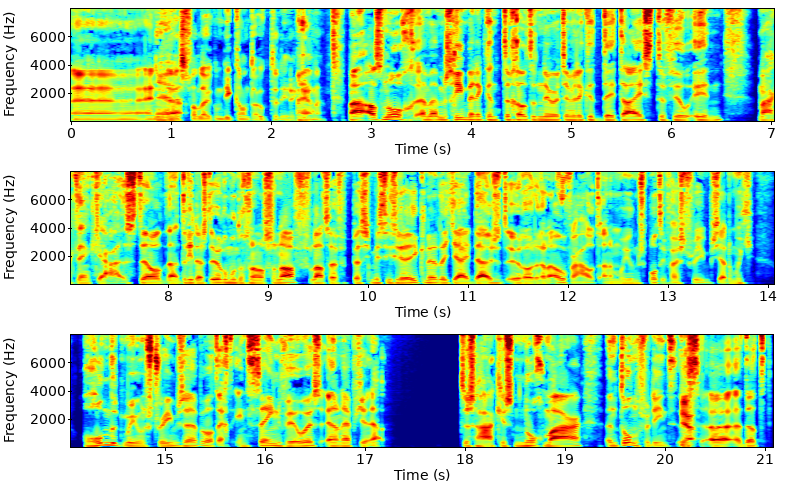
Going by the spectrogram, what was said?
Eh, en, Ja. en het is wel leuk om die kant ook te leren kennen. Maar alsnog, en misschien ben ik een te grote nerd en wil ik het details te veel in. Maar ik denk, ja, stel, nou, 3000 euro moet er vanaf vanaf. Laten we even pessimistisch rekenen dat jij 1000 euro eraan overhoudt aan een miljoen Spotify streams. Ja, dan moet je 100 miljoen streams hebben, wat echt insane veel is. En dan heb je, nou, tussen haakjes, nog maar een ton verdiend. Dus eh, dat,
